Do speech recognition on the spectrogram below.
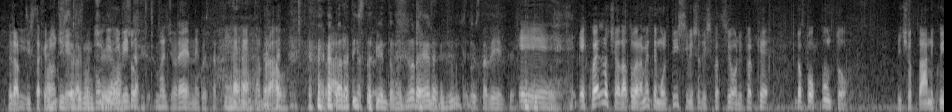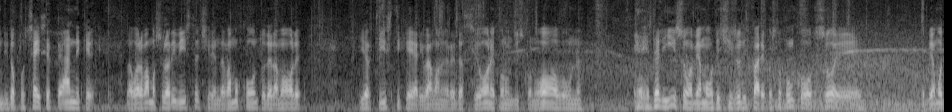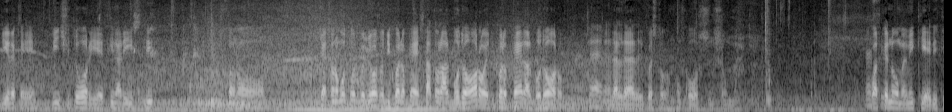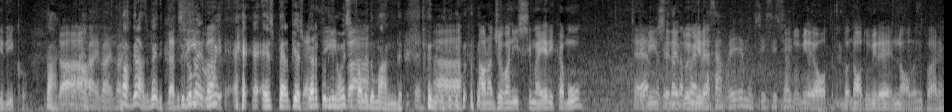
dell'artista che non c'era, che non c'era. diventa maggiorenne quest'artista. bravo, bravo. L'artista diventa maggiorenne, giusto. Giustamente. E, e, quello ci ha dato veramente moltissime soddisfazioni perché dopo appunto 18 anni, quindi dopo 6-7 anni che lavoravamo sulla rivista ci rendevamo conto della mole di artisti che arrivavano in redazione con un disco nuovo un... e da lì insomma abbiamo deciso di fare questo concorso e dobbiamo dire che vincitori e finalisti sono, cioè sono molto orgoglioso di quello che è stato l'Albo d'Oro e di quello che è l'Albo d'Oro certo. eh, di questo concorso. Insomma. Eh Qualche sì. nome mi chiedi, ti dico. Vai, da, vai, vai, vai. No, grazie, vedi, siccome Ziva, lui è, è esper- più esperto di noi si fa le domande. A, a una giovanissima Erika Mu certo, che vinse che nel 2000, Sanremo, sì, sì, sì. nel 2008, no 2009 mi pare,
